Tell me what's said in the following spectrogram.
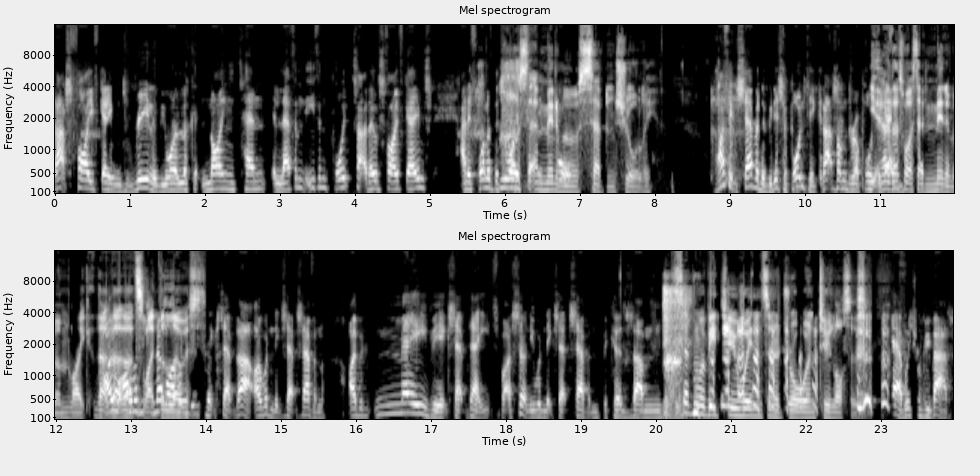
that's five games. Really, we want to look at 9, 10, 11 even points out of those five games. And if one of the you want to set a minimum of seven, surely. I think seven would be disappointing because that's under a point. Yeah, again. that's why I said minimum. Like that, I, that's I like no, the lowest. I wouldn't accept that. I wouldn't accept seven. I would maybe accept eight, but I certainly wouldn't accept seven because um... seven would be two wins and a draw and two losses. Yeah, which would be bad.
